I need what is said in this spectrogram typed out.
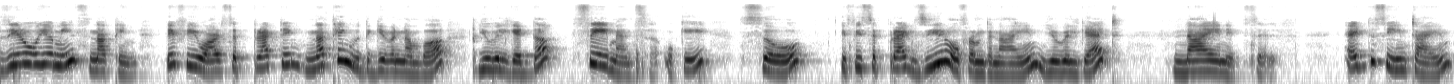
0 here means nothing. If you are subtracting nothing with the given number, you will get the same answer. Okay. So, if we subtract 0 from the 9, you will get 9 itself. At the same time,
